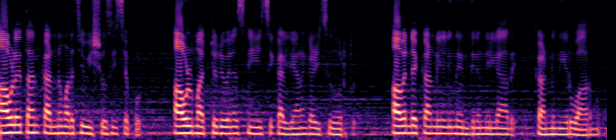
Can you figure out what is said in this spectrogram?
അവളെ താൻ കണ്ണുമടച്ച് വിശ്വസിച്ചപ്പോൾ അവൾ മറ്റൊരുവനെ സ്നേഹിച്ച് കല്യാണം കഴിച്ചു തോർത്ത് അവന്റെ കണ്ണിൽ നിന്ന് എന്തിനെന്നില്ലാതെ കണ്ണുനീർ വാർന്നു.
